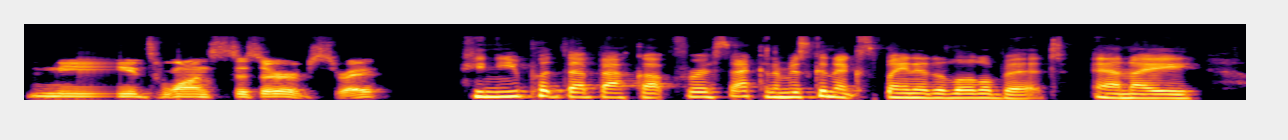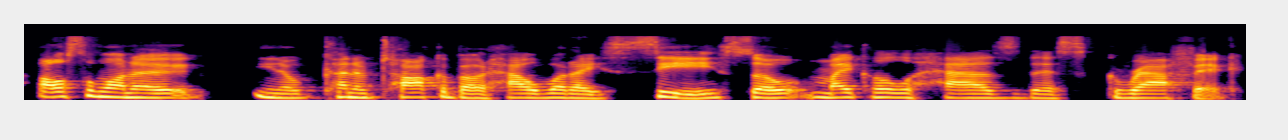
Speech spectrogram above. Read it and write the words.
needs wants deserves right can you put that back up for a second? I'm just going to explain it a little bit. And I also want to, you know, kind of talk about how what I see. So Michael has this graphic.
